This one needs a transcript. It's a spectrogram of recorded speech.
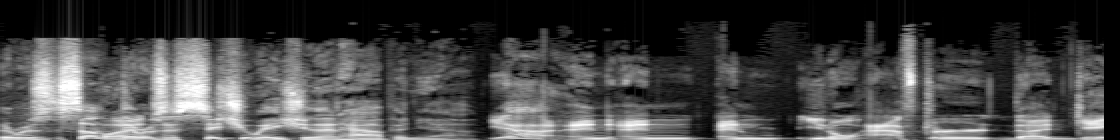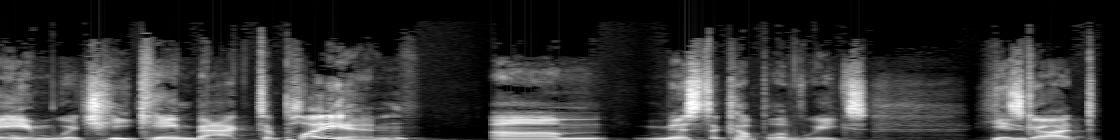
there was some. But, there was a situation that happened. Yeah. Yeah, and and and you know, after that game, which he came back to play in, um, missed a couple of weeks. He's got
